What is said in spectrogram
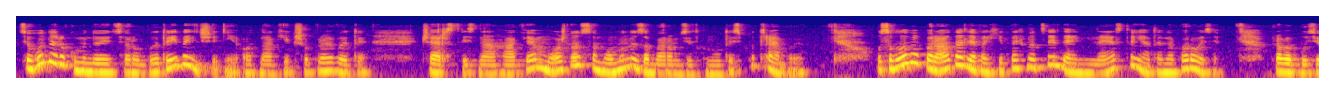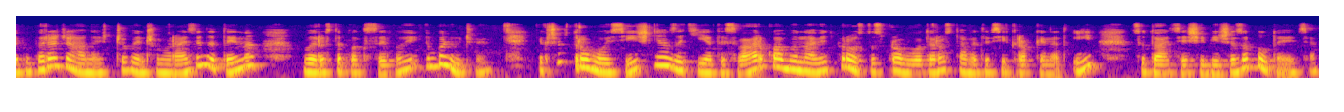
Цього не рекомендується робити і в інші дні, однак, якщо проявити черствість на Агафія, можна самому незабаром зіткнутися з потребою. Особлива порада для вагітних на цей день не стояти на порозі. Прабабусі попереджали, що в іншому разі дитина виросте плаксивою і болючою. Якщо з 2 січня затіяти сварку або навіть просто спробувати розставити всі крапки над і, ситуація ще більше заплутається.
